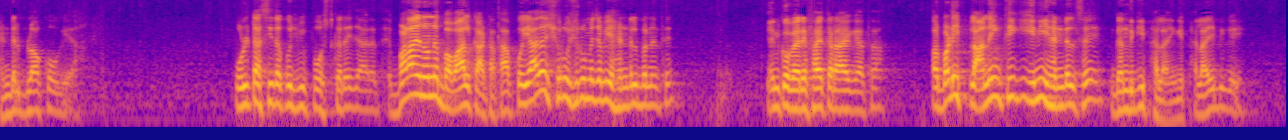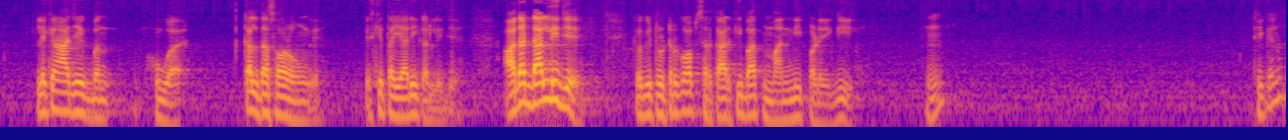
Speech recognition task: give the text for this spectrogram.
handle block हो गया। उल्टा सीधा कुछ भी पोस्ट करे जा रहे थे। बड़ा इन्होंने बवाल काटा था। आपको याद है शुरू शुरू में जब ये हैंडल बने थे? इनको वेरीफाई कराया गया था। और बड़ी प्लानिंग थी कि इन्हीं हैंडल से गंदगी फैलाएँगे। फैलाई भी गई। लेकिन आज एक बंद हुआ है। कल दस और होंगे। इसकी तैयारी कर लीजिए। आदत डाल लीजिए। क्योंकि ट्विटर को अब सरकार की बात माननी पड़ेगी। हम्म? ठीक है ना?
